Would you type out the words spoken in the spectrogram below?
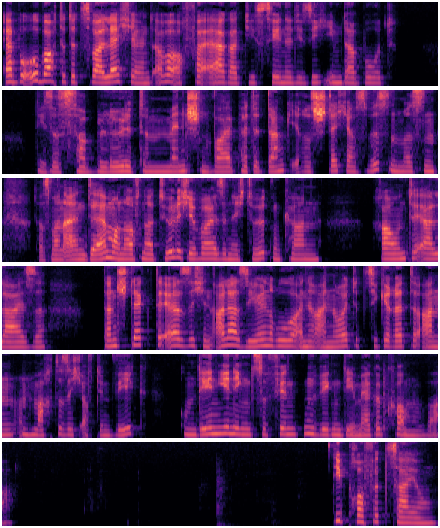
Er beobachtete zwar lächelnd, aber auch verärgert die Szene, die sich ihm da bot. Dieses verblödete Menschenweib hätte dank ihres Stechers wissen müssen, dass man einen Dämon auf natürliche Weise nicht töten kann, raunte er leise. Dann steckte er sich in aller Seelenruhe eine erneute Zigarette an und machte sich auf dem Weg, um denjenigen zu finden, wegen dem er gekommen war. Die Prophezeiung.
